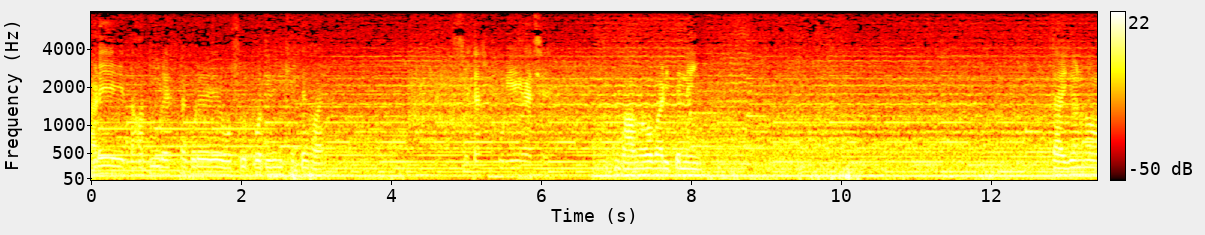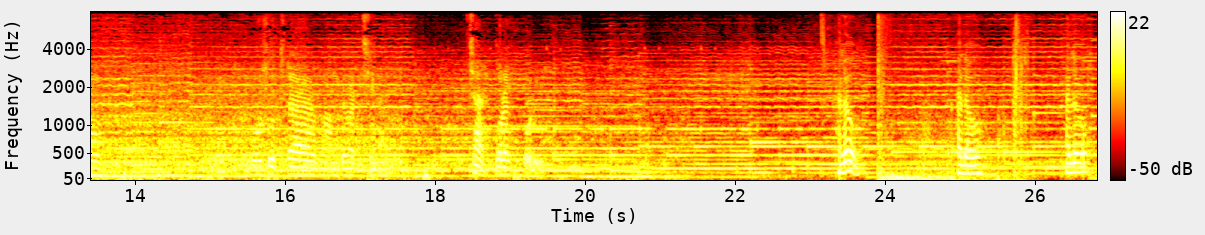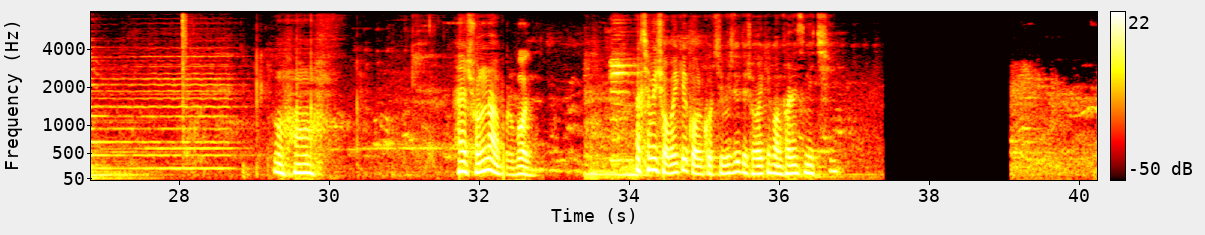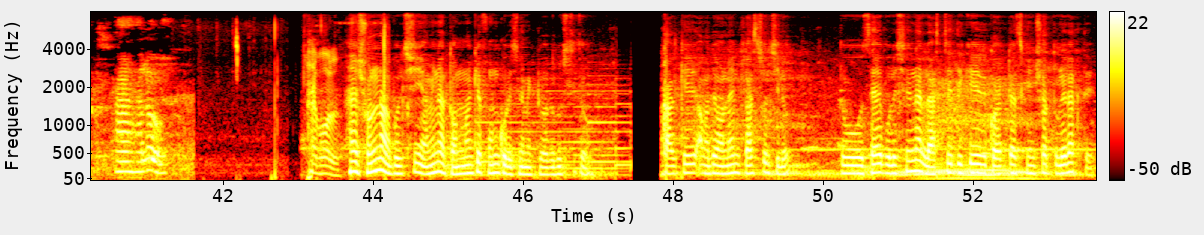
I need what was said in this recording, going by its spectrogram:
আরে দাদুর একটা করে ওষুধ প্রতিদিন খেতে হয়। সেটা ফুরিয়ে গেছে। বাবাও বাড়িতে নেই। তাই জন্য ওষুধটা আনতে পারছি না। ছাড় তোরা কি করবি? হ্যালো? হ্যালো? হ্যালো? হ্যাঁ শোন না। বল। আচ্ছা আমি সবাইকে কল করছি বুঝলি তো? সবাইকে কনফারেন্স নিচ্ছি। হ্যাঁ হ্যালো হ্যাঁ বল। হ্যাঁ শোন না বলছি আমি না তন্ময়কে ফোন করেছিলাম একটু আগে বুঝলি তো? কালকে আমাদের অনলাইন ক্লাস চলছিল। তো স্যার বলেছিলেন না লাস্টের দিকে কয়েকটা স্ক্রিনশট তুলে রাখতে?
